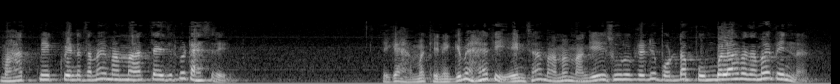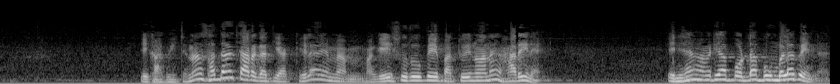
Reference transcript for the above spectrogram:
මහත්මෙක් වෙන්න තමයි මම මහත්ය ඉදිරියට හැසිරෙන්නේ. ඒක හැම කෙනෙක්ගේම හැටි. ඒ නිසා මම මගේ ස්වරූපෙට පොඩ්ඩක් පුම්බලාම තමයි පෙන්වන්නේ. ඒක අපි හිතනවා සදාචාර ගතියක් කියලා. මගේ ස්වරූපේ පතු වෙනවා නම් හරි නෑ. ඒ නිසා මම ටිකක් පොඩ්ඩක් පුම්බලා පෙන්නනවා.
